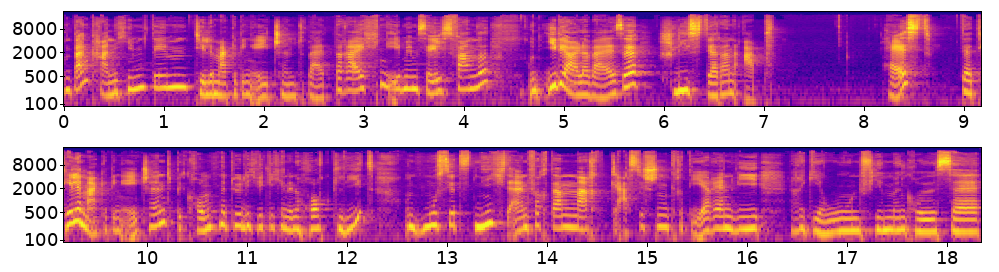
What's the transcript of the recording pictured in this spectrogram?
Und dann kann ich ihm dem Telemarketing Agent weiterreichen, eben im Sales Funnel. Und idealerweise schließt er dann ab. Heißt, der Telemarketing-Agent bekommt natürlich wirklich einen Hot Lead und muss jetzt nicht einfach dann nach klassischen Kriterien wie Region, Firmengröße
